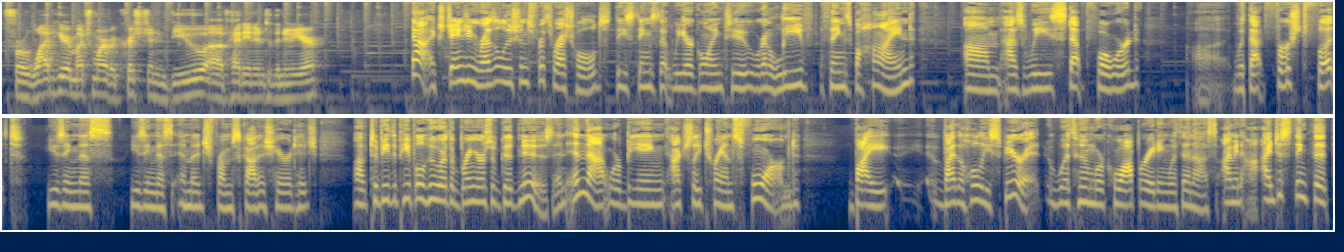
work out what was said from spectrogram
for what here? Much more of a Christian view of heading into the new year. Yeah, exchanging resolutions for thresholds. These things that we are going to we're going to leave things behind um, as we step forward uh, with that first foot. Using this using this image from Scottish heritage uh, to be the people who are the bringers of good news, and in that we're being actually transformed by by the Holy Spirit with whom we're cooperating within us. I mean, I just think that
